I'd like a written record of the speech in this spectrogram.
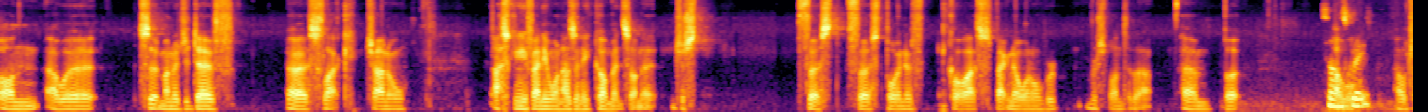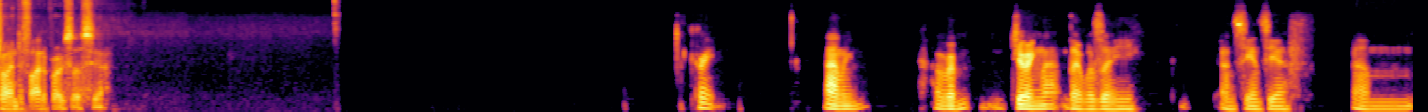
on our Cert Manager Dev uh, Slack channel asking if anyone has any comments on it. Just first first point of call. I suspect no one will re- respond to that. Um, but Sounds will. great. I'll try and define a process. Yeah. Great. I mean, I rem- during that there was a and CNCF um,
